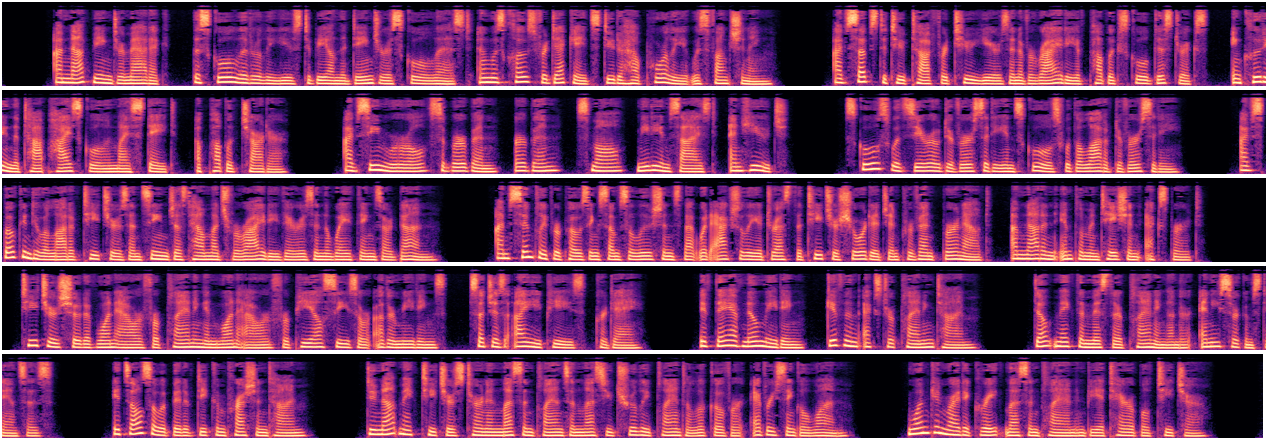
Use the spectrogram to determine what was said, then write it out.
I'm not being dramatic, the school literally used to be on the dangerous school list and was closed for decades due to how poorly it was functioning. I've substitute taught for two years in a variety of public school districts, including the top high school in my state, a public charter. I've seen rural, suburban, urban, small, medium sized, and huge schools with zero diversity and schools with a lot of diversity. I've spoken to a lot of teachers and seen just how much variety there is in the way things are done. I'm simply proposing some solutions that would actually address the teacher shortage and prevent burnout. I'm not an implementation expert. Teachers should have one hour for planning and one hour for PLCs or other meetings, such as IEPs, per day. If they have no meeting, give them extra planning time. Don't make them miss their planning under any circumstances. It's also a bit of decompression time. Do not make teachers turn in lesson plans unless you truly plan to look over every single one. One can write a great lesson plan and be a terrible teacher.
